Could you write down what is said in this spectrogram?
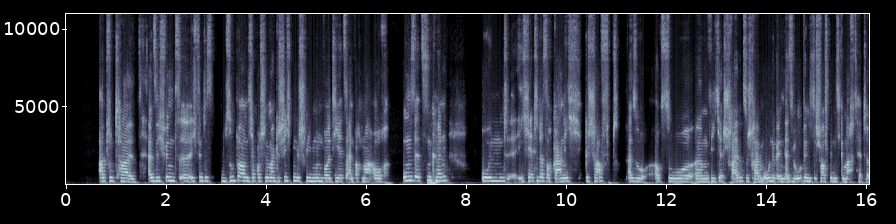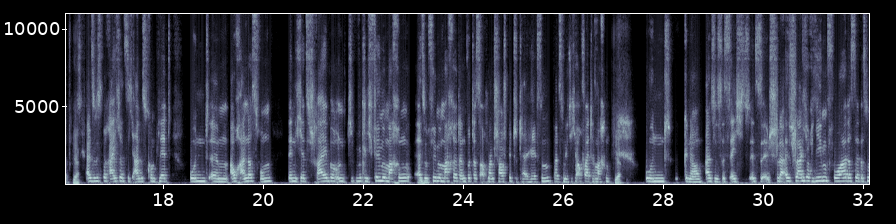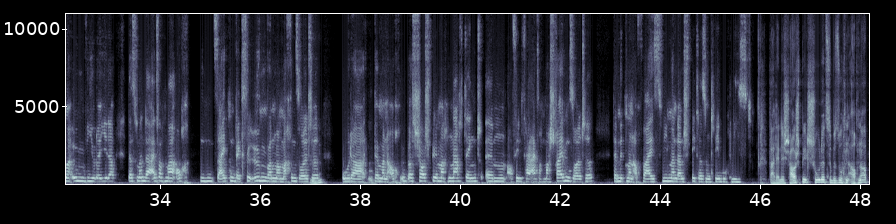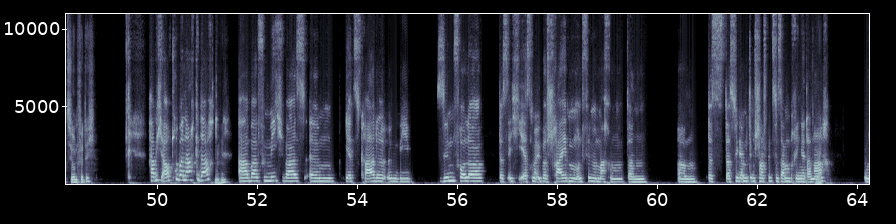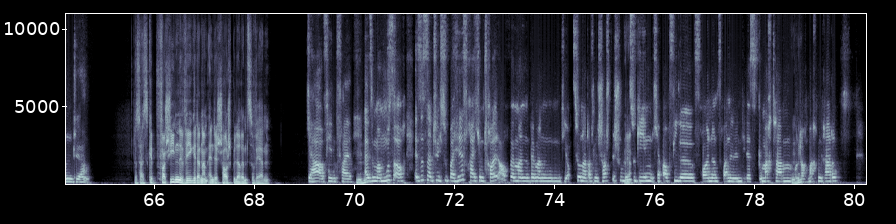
Ah, total. Also ich finde äh, ich finde es super und ich habe auch schon mal Geschichten geschrieben und wollte die jetzt einfach mal auch umsetzen mhm. können. Und ich hätte das auch gar nicht geschafft, also auch so, ähm, wie ich jetzt schreibe, zu schreiben, ohne wenn, also wenn ich das Schauspiel nicht gemacht hätte. Ja. Also es bereichert sich alles komplett. Und ähm, auch andersrum, wenn ich jetzt schreibe und wirklich Filme machen, also mhm. Filme mache, dann wird das auch meinem Schauspiel total helfen, weil das möchte ich auch weitermachen. Ja. Und genau, also es ist echt, es schla schlage ich auch jedem vor, dass er das mal irgendwie oder jeder, dass man da einfach mal auch einen Seitenwechsel irgendwann mal machen sollte. Mhm oder wenn man auch über das Schauspiel machen nachdenkt, ähm, auf jeden Fall einfach mal schreiben sollte, damit man auch weiß, wie man dann später so ein Drehbuch liest. War deine Schauspielschule zu besuchen auch eine Option für dich? Habe ich auch drüber nachgedacht, mhm. aber für mich war es ähm, jetzt gerade irgendwie sinnvoller, dass ich erstmal über Schreiben und Filme machen dann ähm, das, das wieder mit dem Schauspiel zusammenbringe danach. Ja. Und ja. Das heißt, es gibt verschiedene Wege, dann am Ende Schauspielerin zu werden. Ja, auf jeden Fall. Mhm. Also man muss auch, es ist natürlich super hilfreich und toll auch, wenn man, wenn man die Option hat, auf eine Schauspielschule ja. zu gehen. Ich habe auch viele Freunde und Freundinnen, die das gemacht haben mhm. und auch machen gerade.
